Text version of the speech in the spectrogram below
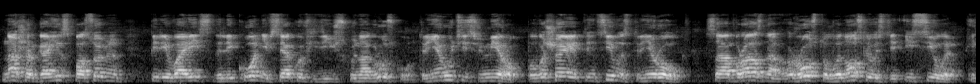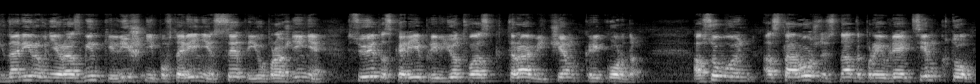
наш организм способен переварить далеко не всякую физическую нагрузку. Тренируйтесь в меру, повышая интенсивность тренировок, сообразно росту выносливости и силы. Игнорирование разминки, лишние повторения, сеты и упражнения – все это скорее приведет вас к травме, чем к рекордам. Особую осторожность надо проявлять тем, кто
